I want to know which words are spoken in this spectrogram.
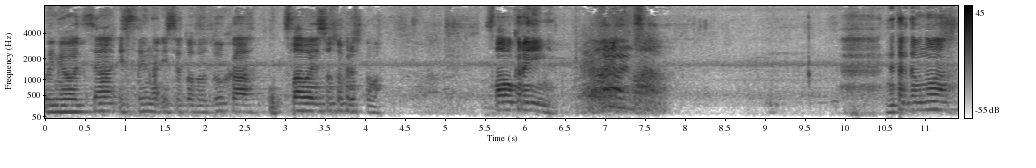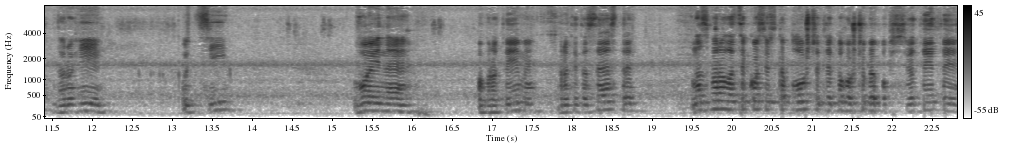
В ім'я Отця і Сина, і Святого Духа. Слава Ісусу Христу! Слава Україні! Героям слава! Не так давно, дорогі отці, воїни, побратими, брати та сестри, назбирала ця Косівська площа для того, щоб обсвятити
